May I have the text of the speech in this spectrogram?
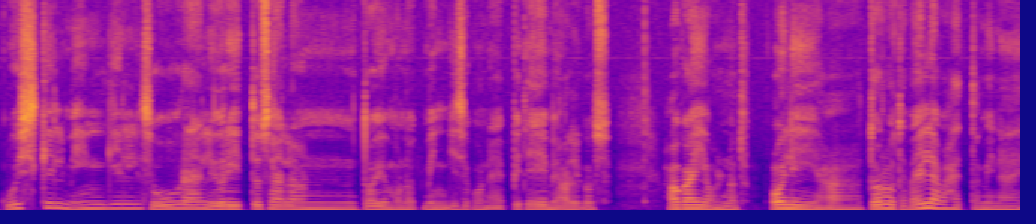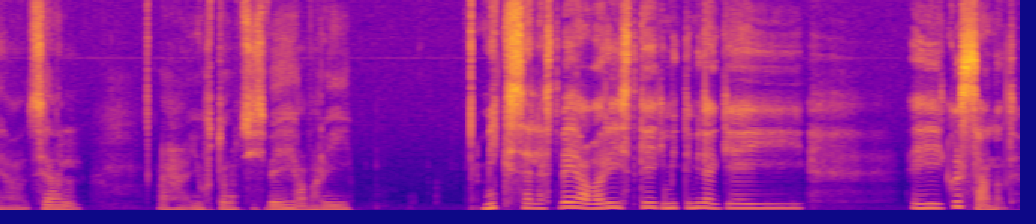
kuskil mingil suurel üritusel on toimunud mingisugune epideemia algus aga ei olnud. oli äh, torude väljavahetamine ja seal äh, juhtunud siis veeavarii. miks sellest veeavariist keegi mitte midagi ei, ei kõssanud,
